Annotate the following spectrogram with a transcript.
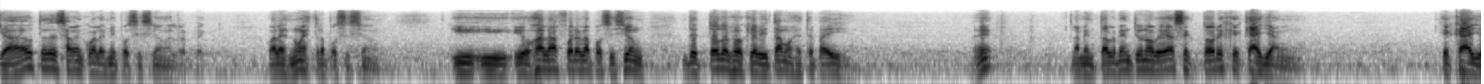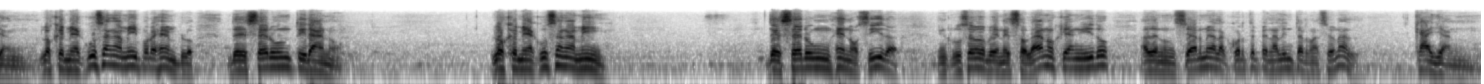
Ya ustedes saben cuál es mi posición al respecto, cuál es nuestra posición. Y, ojalá fuera la posición de todos los que habitamos este país. ¿Eh? Lamentablemente uno ve a sectores que callan, que callan. Los que me acusan a mí, por ejemplo, de ser un tirano, los que me acusan a mí de ser un genocida, incluso venezolanos que han ido a denunciarme a la Corte Penal Internacional, callan.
